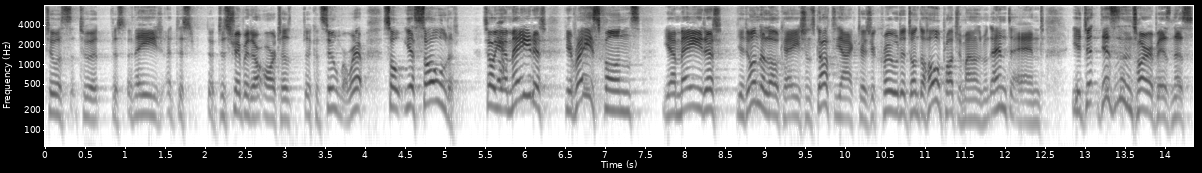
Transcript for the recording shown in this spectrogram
to a, to a, an age, a, dis, a distributor or to a consumer, whatever. So you sold it. So yeah. you made it. You raised funds. You made it. You done the locations, got the actors, you crewed it, done the whole project management end to end. You did, this is an entire business,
